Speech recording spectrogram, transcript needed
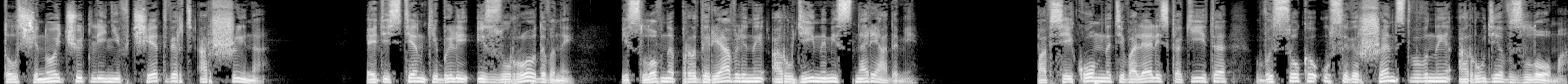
толщиной чуть ли не в четверть аршина. Эти стенки были изуродованы и словно продырявлены орудийными снарядами. По всей комнате валялись какие-то высокоусовершенствованные орудия взлома.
